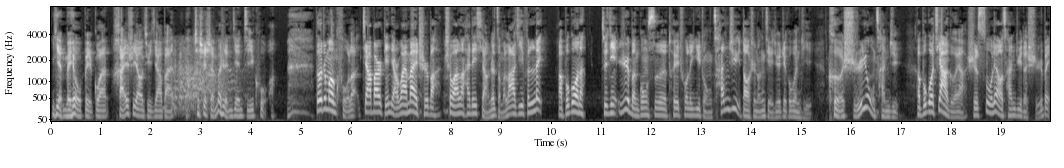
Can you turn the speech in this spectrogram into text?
也没有被关，还是要去加班，这是什么人间疾苦啊！都这么苦了，加班点点外卖吃吧，吃完了还得想着怎么垃圾分类啊。不过呢，最近日本公司推出了一种餐具，倒是能解决这个问题——可食用餐具。啊，不过价格呀是塑料餐具的十倍。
